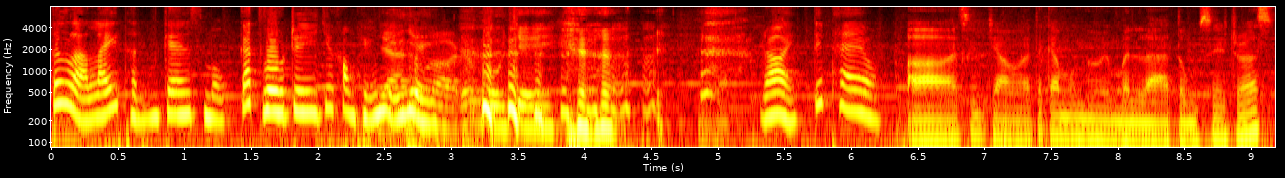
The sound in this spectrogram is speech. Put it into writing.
Tức là lấy Thịnh Kens một cách vô tri chứ không hiểu dạ, nghĩ gì. rồi, đó vô tri. Rồi tiếp theo. À, xin chào tất cả mọi người mình là Tùng Cedrus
